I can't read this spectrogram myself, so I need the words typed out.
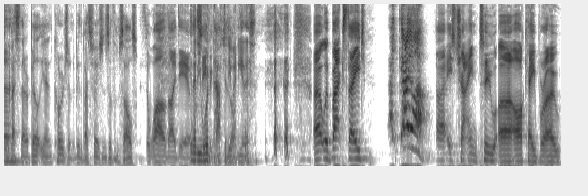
to the best of their ability and encourage them to be the best versions of themselves. It's a wild idea. And We'll then see you wouldn't have to do on. any of this. Uh, we're backstage. Hey, Kayla! Uh, he's chatting to uh, RK Bro.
